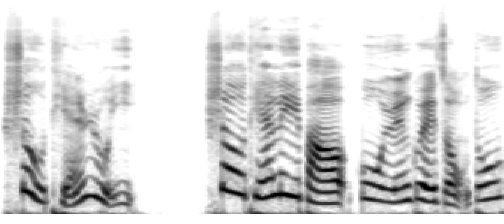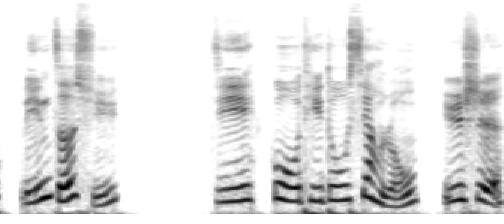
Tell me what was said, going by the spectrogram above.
寿田入议。寿田力保顾云贵总督林则徐及顾提督向荣，于是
